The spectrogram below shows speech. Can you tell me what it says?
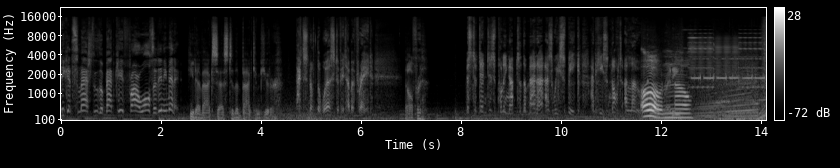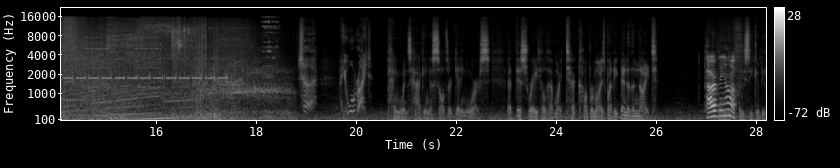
he could smash through the Batcave firewalls at any minute. He'd have access to the Bat computer. That's not the worst of it, I'm afraid. Alfred? Mr. Dent is pulling up to the manor as we speak, and he's not alone. Oh Ready? no. Sir, are you all right? Penguin's hacking assaults are getting worse. At this rate, he'll have my tech compromised by the end of the night. Power everything Only off. place he could be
